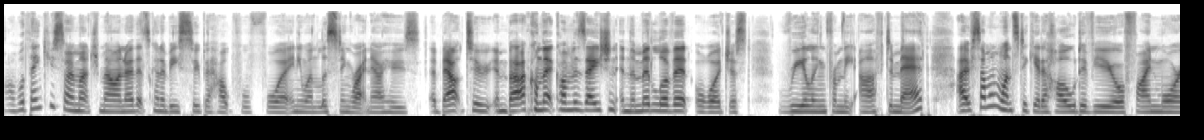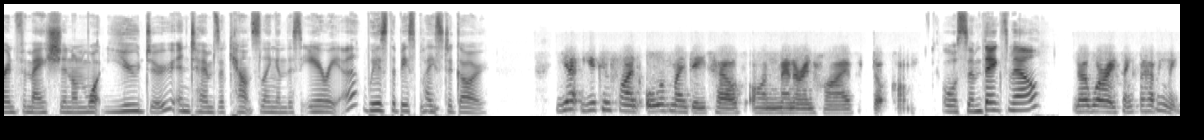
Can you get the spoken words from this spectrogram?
Oh, well, thank you so much, Mel. I know that's going to be super helpful for anyone listening right now who's about to embark on that conversation in the middle of it or just reeling from the aftermath. Uh, if someone wants to get a hold of you or find more information on what you do in terms of counselling in this area, where's the best place to go? Yeah, you can find all of my details on mannaandhive.com. Awesome. Thanks, Mel. No worries. Thanks for having me.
